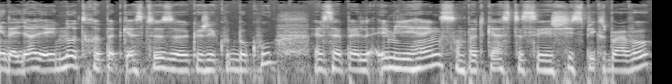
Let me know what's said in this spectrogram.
Et d'ailleurs, il y a une autre podcasteuse que j'écoute beaucoup. Elle s'appelle Emily Hanks. Son podcast, c'est She Speaks Bravo.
